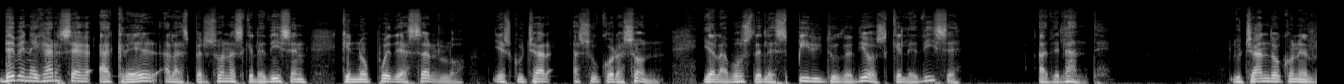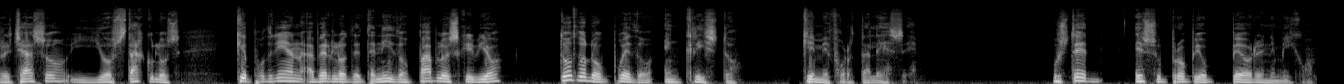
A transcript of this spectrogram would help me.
debe negarse a, creer a las personas que le dicen que no puede hacerlo y escuchar a su corazón y a la voz del Espíritu de Dios que le dice, adelante luchando con el rechazo y obstáculos que podrían haberlo detenido, Pablo escribió, Todo lo puedo en Cristo, que me fortalece. Usted es su propio peor enemigo.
